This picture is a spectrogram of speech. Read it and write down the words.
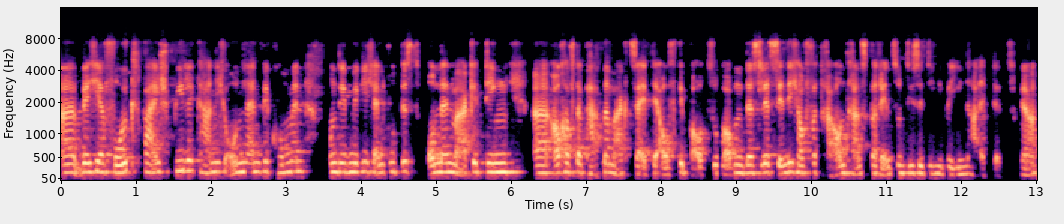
äh, welche Erfolgsbeispiele kann ich online bekommen und eben wirklich ein gutes Online-Marketing äh, auch auf der Partnermarktseite aufgebaut zu haben, das letztendlich auch Vertrauen, Transparenz und diese Dinge beinhaltet, ja.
